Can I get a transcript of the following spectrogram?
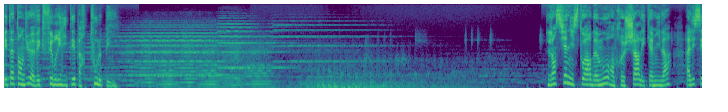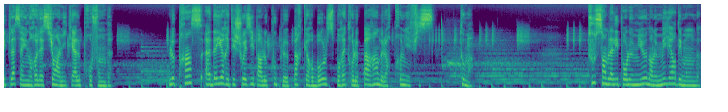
est attendu avec fébrilité par tout le pays. L'ancienne histoire d'amour entre Charles et Camilla a laissé place à une relation amicale profonde. Le prince a d'ailleurs été choisi par le couple Parker Bowles pour être le parrain de leur premier fils, Thomas. Tout semble aller pour le mieux dans le meilleur des mondes.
